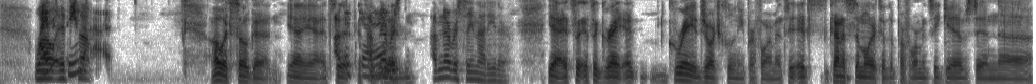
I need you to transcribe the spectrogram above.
I Well, haven't it's seen uh, that. Oh, it's so good. Yeah, yeah. It's a, It's it's a. Never- I've never seen that either. yeah. It's a, it's a great it, great George Clooney performance. It, it's kind of similar to the performance he gives in uh,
